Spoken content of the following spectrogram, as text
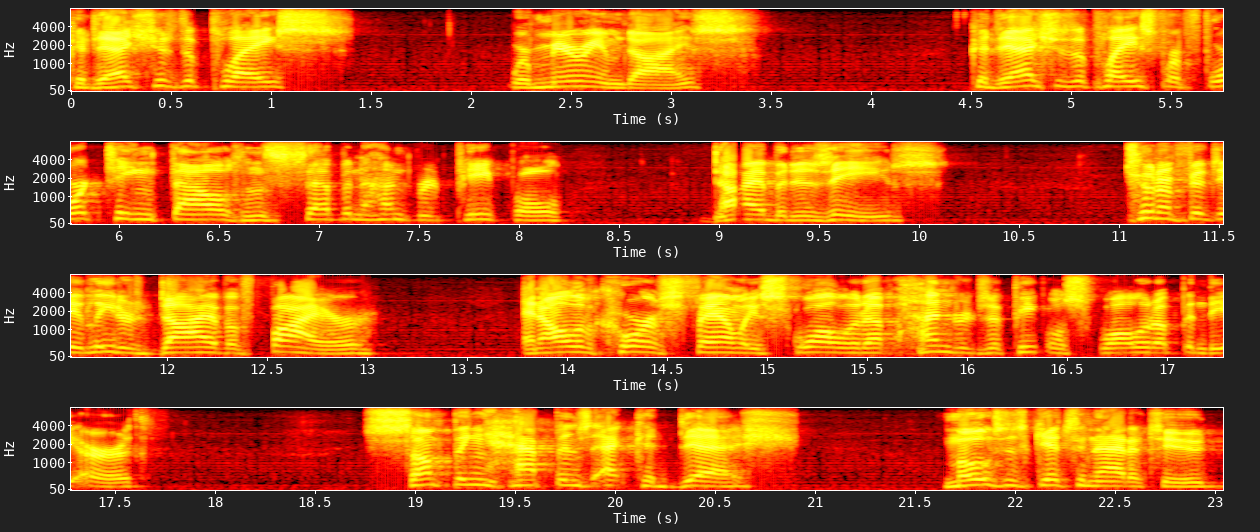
Kadesh is the place where Miriam dies. Kadesh is a place where 14,700 people die of a disease, 250 leaders die of a fire, and all of Korah's family swallowed up, hundreds of people swallowed up in the earth. Something happens at Kadesh. Moses gets an attitude.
